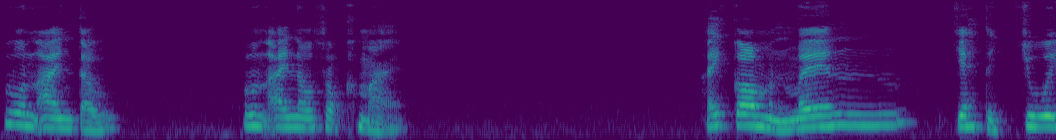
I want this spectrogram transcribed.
ខ្លួនឯងទៅខ្លួនឯងនៅស្រុកខ្មែរហើយក៏មិនមែនចេះតែជួយ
